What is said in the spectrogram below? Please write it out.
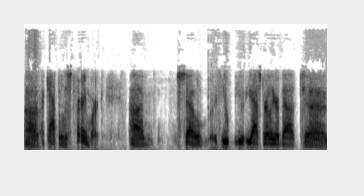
uh, a capitalist framework. Um, so you, you, you asked earlier about uh,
